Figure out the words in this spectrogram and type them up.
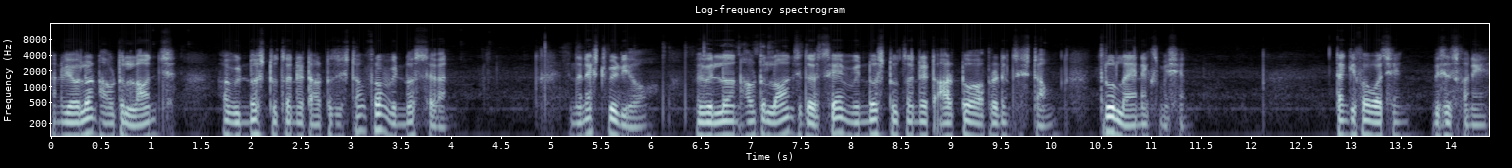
and we have learned how to launch a Windows 2008 Auto system from Windows 7. In the next video, we will learn how to launch the same Windows 2008 R2 operating system through Linux machine. Thank you for watching. This is Funny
